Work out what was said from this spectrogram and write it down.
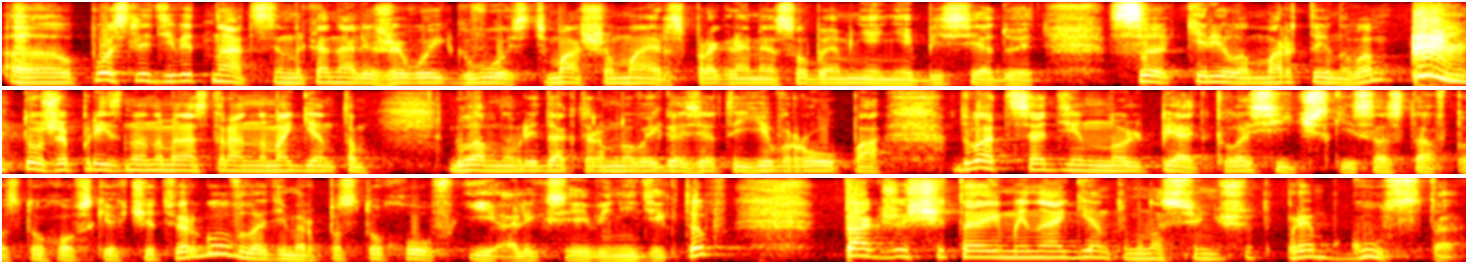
Э, после 19 на канале «Живой гвоздь» Маша Майер в программе «Особое мнение» беседует беседует с Кириллом Мартыновым, тоже признанным иностранным агентом, главным редактором «Новой газеты Европа». В 21.05 классический состав пастуховских четвергов Владимир Пастухов и Алексей Венедиктов. Также считаем иноагентом. У нас сегодня что-то прям густо.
